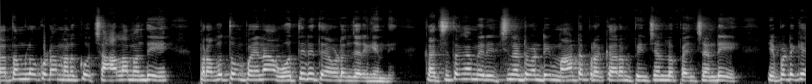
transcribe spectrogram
గతంలో కూడా మనకు చాలామంది ప్రభుత్వం పైన ఒత్తిడి తేవడం జరిగింది. ఖచ్చితంగా మీరు ఇచ్చినటువంటి మాట ప్రకారం పింఛన్లు పెంచండి. ఇప్పటికే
